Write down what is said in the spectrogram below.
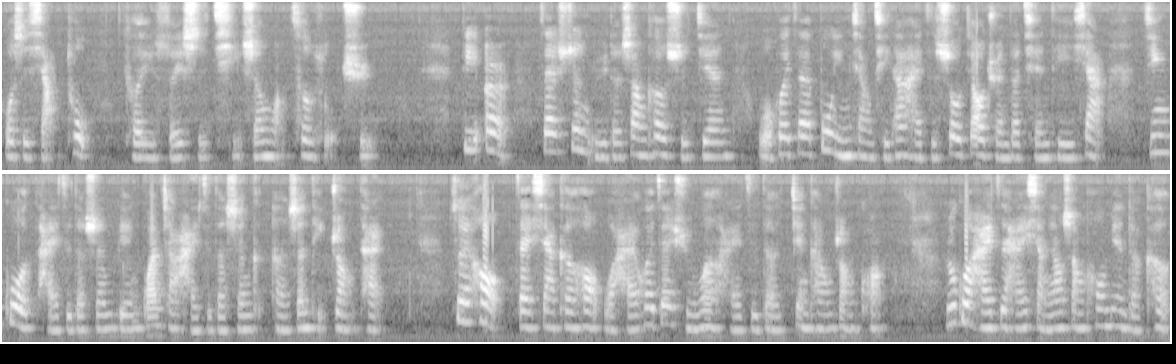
或是想吐。可以随时起身往厕所去。第二，在剩余的上课时间，我会在不影响其他孩子受教权的前提下，经过孩子的身边观察孩子的身嗯身体状态。最后，在下课后，我还会再询问孩子的健康状况。如果孩子还想要上后面的课，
